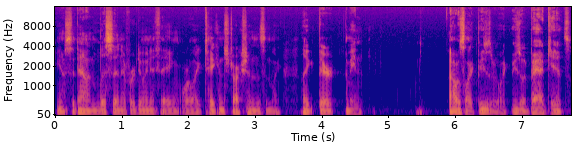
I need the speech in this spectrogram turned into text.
you know sit down and listen if we're doing a thing or like take instructions and like like they're I mean I was like, these are like these are bad kids.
